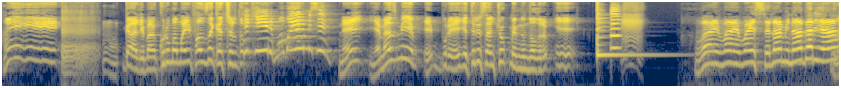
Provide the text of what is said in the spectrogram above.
Galiba kuru mamayı fazla kaçırdım. Tekir mama yer misin? Ne? Yemez miyim? E, buraya getirirsen çok memnun olurum. E, Vay vay vay Selami ne haber ya? Oy,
